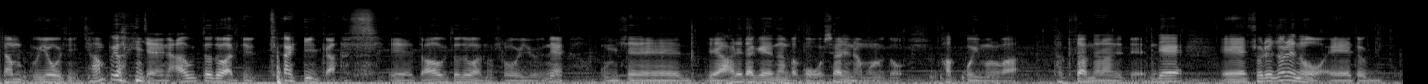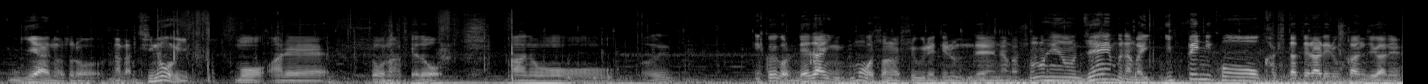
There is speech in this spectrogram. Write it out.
キャンプ用品 キャンプ用品じゃないなアウトドアって言ったらいいんか、えー、とアウトドアのそういうねお店であれだけなんかこうおしゃれなものとかっこいいものがたくさん並んでて。で、えー、それぞれの、えーと、ギアのそのなんか機能美もあれそうなんですけどあのー、一個一個デザインもその優れてるんでなんかその辺を全部なんかいっぺんにこうかきたてられる感じがね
